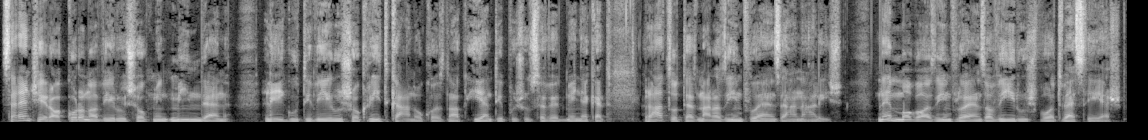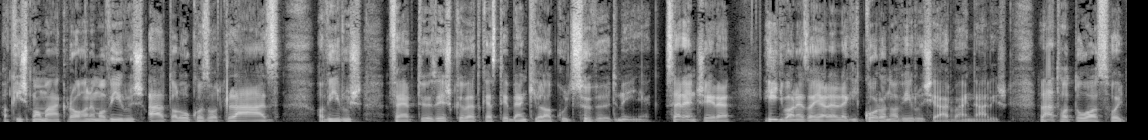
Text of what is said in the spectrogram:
Szerencsére a koronavírusok, mint minden légúti vírusok ritkán okoznak ilyen típusú szövődményeket. Látszott ez már az influenzánál is. Nem maga az influenza vírus volt veszélyes a kismamákra, hanem a vírus által okozott láz, a vírus fertőzés következtében kialakult szövődmények. Szerencsére így van ez a jelenlegi koronavírus járványnál is. Látható az, hogy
